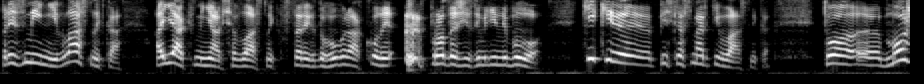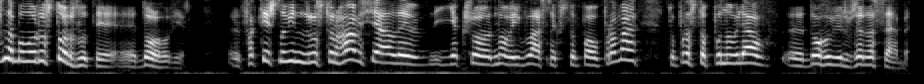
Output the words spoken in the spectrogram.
при зміні власника. А як мінявся власник в старих договорах, коли продажі землі не було? Тільки е, після смерті власника, то можна було розторгнути договір. Фактично він розторгався, але якщо новий власник вступав в права, то просто поновляв е, договір вже на себе.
